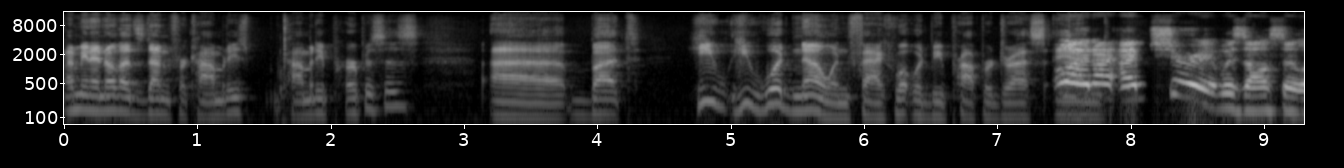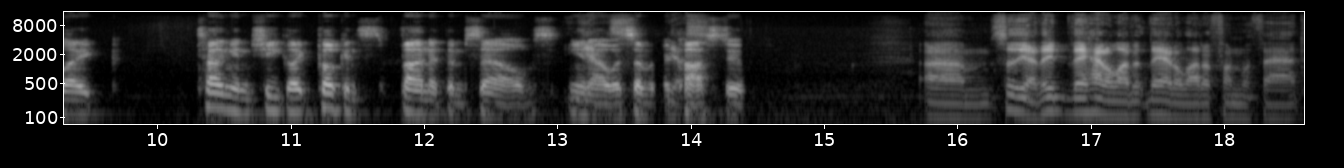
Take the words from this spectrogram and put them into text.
I mean, I know that's done for comedies, comedy purposes, uh, but he he would know, in fact, what would be proper dress. And, Well, and I, I'm sure it was also like tongue in cheek, like poking fun at themselves, you know, with some of their yes. costume. Um, so yeah, they they had a lot of they had a lot of fun with that.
